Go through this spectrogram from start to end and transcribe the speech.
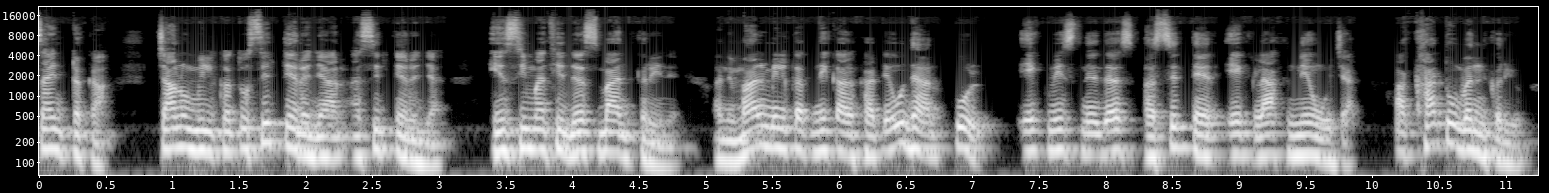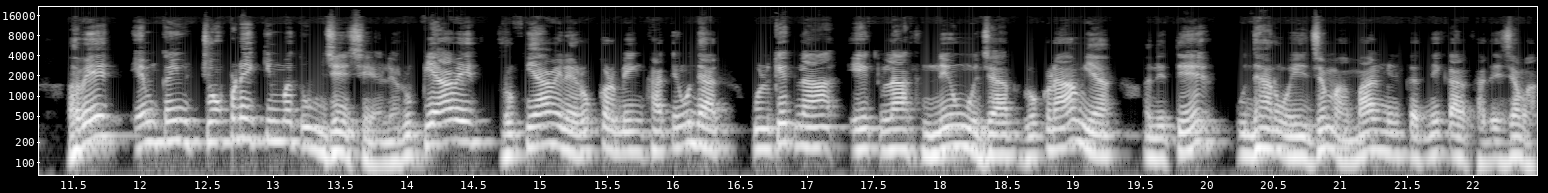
સાઠ ટકા. ચાલુ મિલકતો સિત્તેર હજાર, આ સિત્તેર હજાર. એંસીમાંથી દસ બાદ કરીને. અને માલ મિલકત નિકાલ ખાતે ઉધાર કુલ એકવીસ ને દસ સિત્તેર, એક લાખ નેવું હજાર. આ ખાતું બંધ કર્યું. હવે એમ કહ્યું ચોપડે કિંમત ઉપજે છે? એટલે રૂપિયા આવે રૂપિયા આવે એટલે રોકડ બેંક ખાતે ઉધાર કુલ કેટલા? એક લાખ નેવું હજાર રોકડા આવ્યા અને તે ઉધાર હોય જમા, માલ મિલકત નિકાલ ખાતે જમા.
